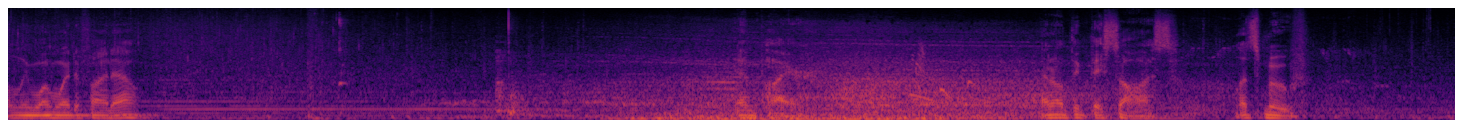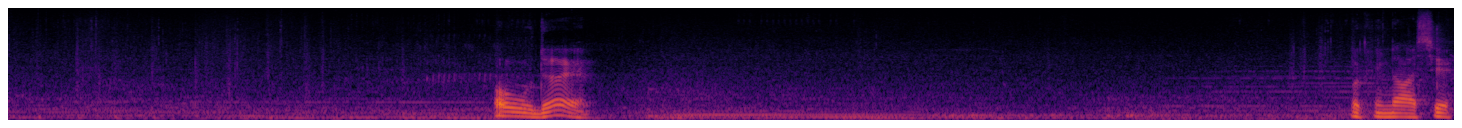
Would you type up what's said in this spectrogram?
Only one way to find out. Empire. I don't think they saw us. Let's move. Oh, damn. Looking nice here.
